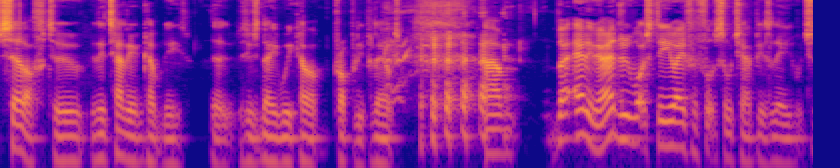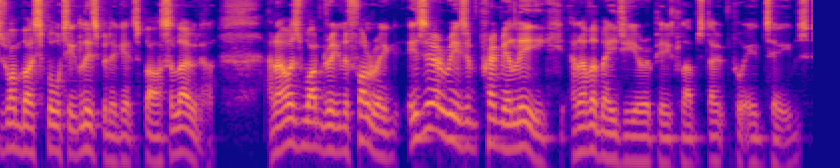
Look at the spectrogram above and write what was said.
sell off to an Italian company that, whose name we can't properly pronounce. um, but anyway, Andrew watched the UEFA Futsal Champions League, which was won by Sporting Lisbon against Barcelona. And I was wondering the following Is there a reason Premier League and other major European clubs don't put in teams?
